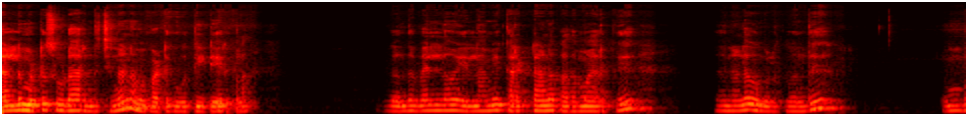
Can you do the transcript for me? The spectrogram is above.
கல் மட்டும் சூடாக இருந்துச்சுன்னா நம்ம பாட்டுக்கு ஊற்றிக்கிட்டே இருக்கலாம். இது வந்து வெல்லம் எல்லாமே கரெக்டான பதமாக இருக்குது அதனால் உங்களுக்கு வந்து ரொம்ப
